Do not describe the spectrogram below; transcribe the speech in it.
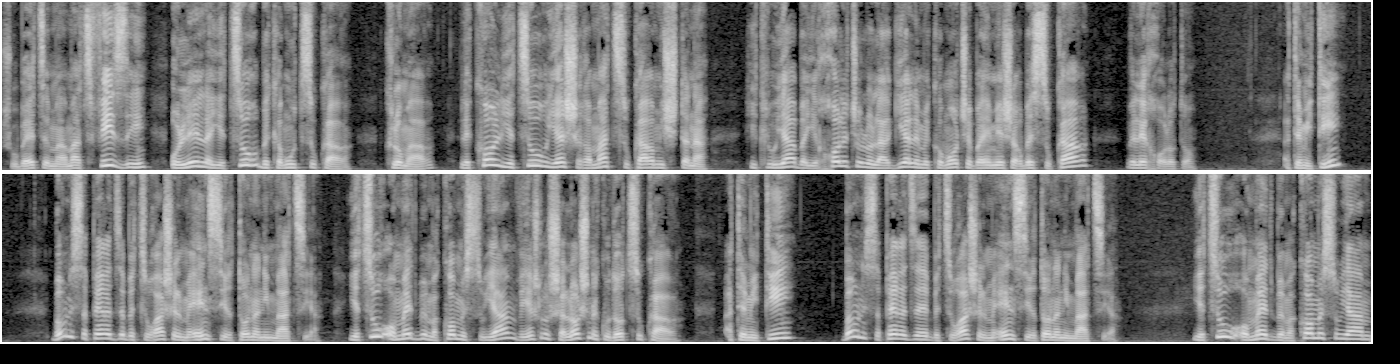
שהוא בעצם מאמץ פיזי, עולה ליצור בכמות סוכר. כלומר, לכל יצור יש רמת סוכר משתנה. היא תלויה ביכולת שלו להגיע למקומות שבהם יש הרבה סוכר ולאכול אותו. אתם איתי? בואו נספר את זה בצורה של מעין סרטון אנימציה. יצור עומד במקום מסוים ויש לו שלוש נקודות סוכר. אתם איתי? בואו נספר את זה בצורה של מעין סרטון אנימציה. יצור עומד במקום מסוים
